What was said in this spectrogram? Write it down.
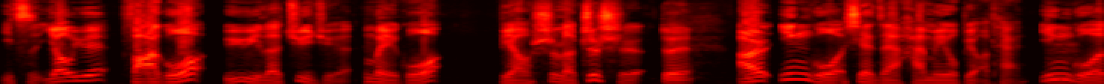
一次邀约，法国予以了拒绝，美国。表示了支持，对，而英国现在还没有表态。英国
